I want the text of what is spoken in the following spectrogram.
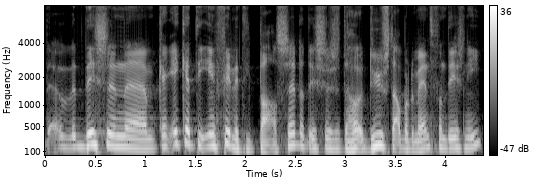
D- Dit is een, ehm, kijk, ik heb die Infinity Pass. Hè. Dat is dus het duurste abonnement van Disney.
